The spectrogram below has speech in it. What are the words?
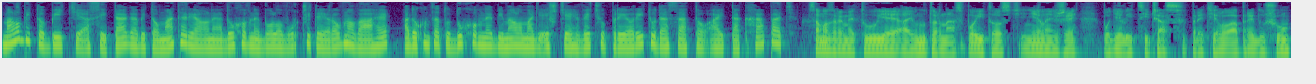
Malo by to byť asi tak, aby to materiálne a duchovné bolo v určitej rovnováhe a dokonca to duchovné by malo mať ešte väčšiu prioritu. Dá sa to aj tak chápať? Samozrejme, tu je aj vnútorná spojitosť, nielen, že podeliť si čas pre telo a pre dušu,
